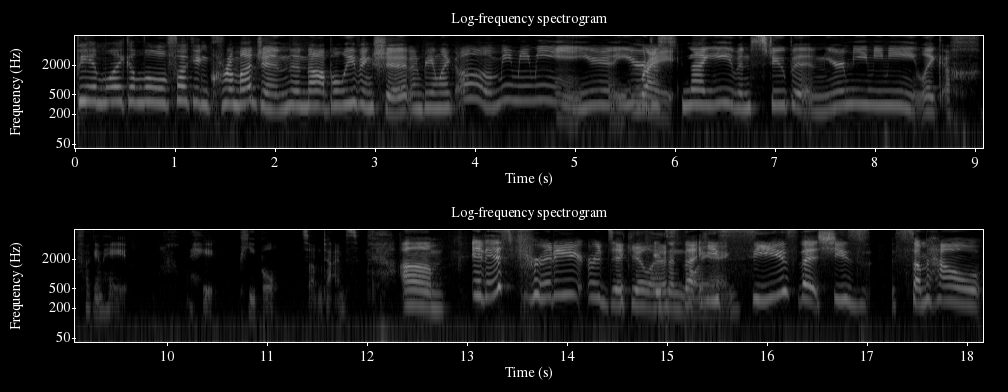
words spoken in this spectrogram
being like a little fucking curmudgeon and not believing shit and being like, oh, me, me, me. You're, you're Right. just naive and stupid and you're me, me, me. Like, ugh, fucking hate. I hate people sometimes. Um, It is pretty ridiculous that he sees that she's somehow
